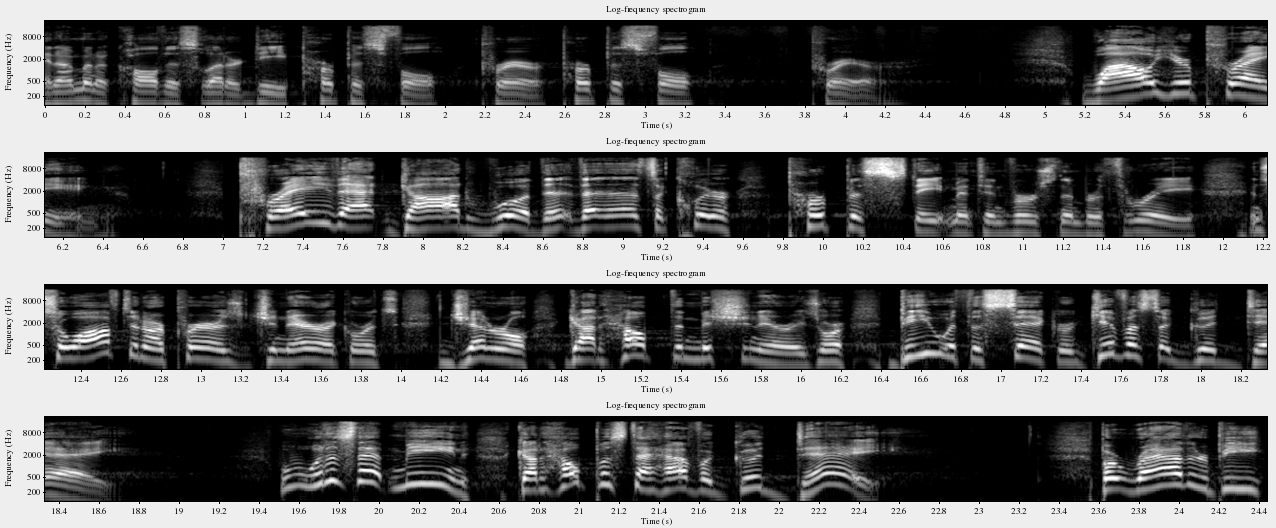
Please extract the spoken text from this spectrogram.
And I'm going to call this letter D purposeful prayer. Purposeful prayer. While you're praying, Pray that God would. That, that's a clear purpose statement in verse number three. And so often our prayer is generic or it's general. God, help the missionaries, or be with the sick, or give us a good day. Well, what does that mean? God, help us to have a good day but rather be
